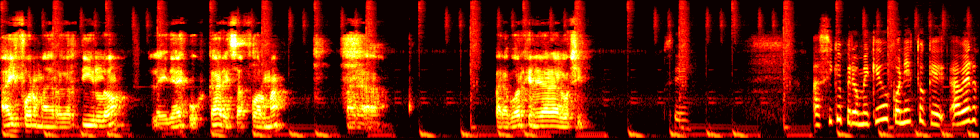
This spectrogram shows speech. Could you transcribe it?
hay forma de revertirlo, la idea es buscar esa forma para, para poder generar algo allí. Sí. Así que, pero me quedo con esto que, a ver,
